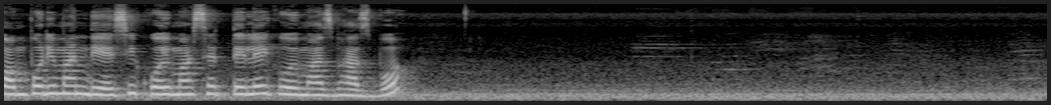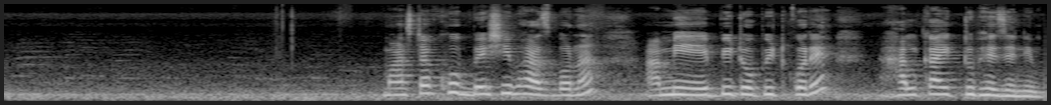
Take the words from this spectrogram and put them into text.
কম পরিমাণ দিয়েছি। কই মাছের তেলেই কই মাছ ভাজবো। মাছটা খুব বেশি ভাজবো না। আমি এপিট ওপিট করে হালকা একটু ভেজে নেব।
